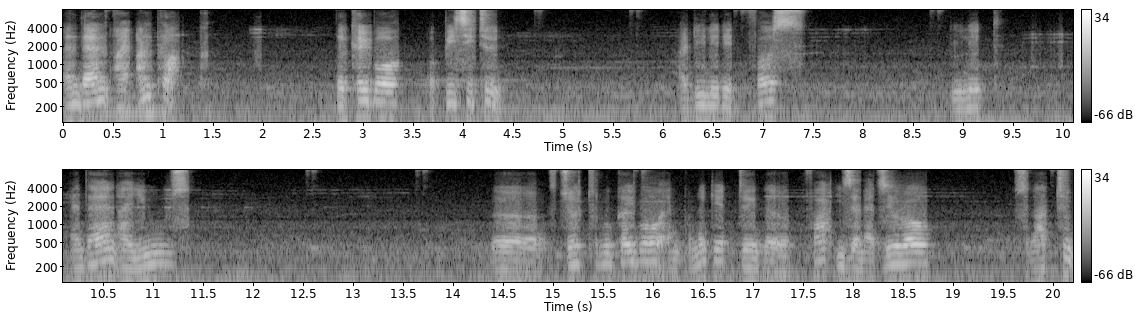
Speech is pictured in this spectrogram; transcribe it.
And then I unplug the cable of PC2 I delete it first. Delete. And then I use the through cable and connect it to the fast ethernet 0 slot 2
